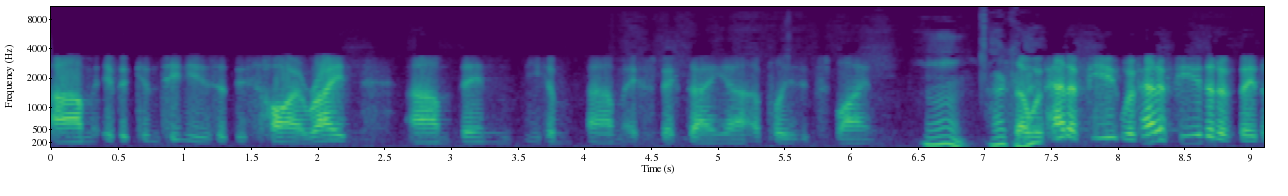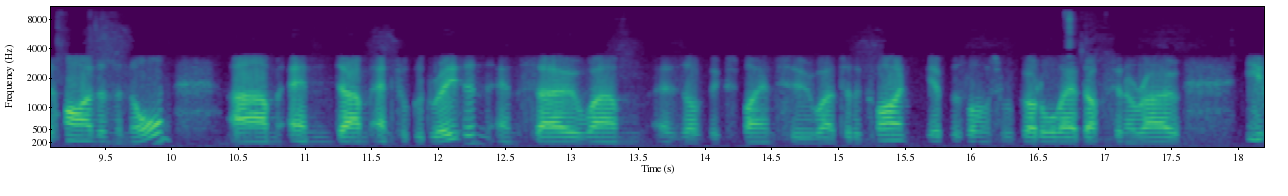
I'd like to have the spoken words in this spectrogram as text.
Um, if it continues at this higher rate, um, then you can um, expect a, uh, a please explain. Mm, okay. So we've had a few. We've had a few that have been higher than the norm, um, and um, and for good reason. And so, um, as I've explained to uh, to the client, yep, as long as we've got all our ducks in a row, if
